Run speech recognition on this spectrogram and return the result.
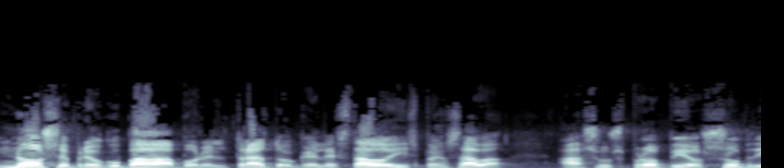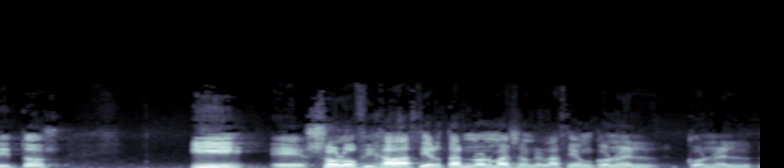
no se preocupaba por el trato que el Estado dispensaba a sus propios súbditos y eh, solo fijaba ciertas normas en relación con el, con el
